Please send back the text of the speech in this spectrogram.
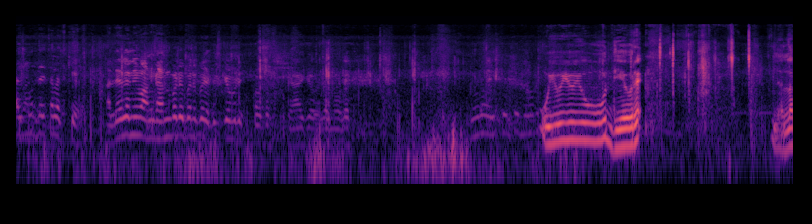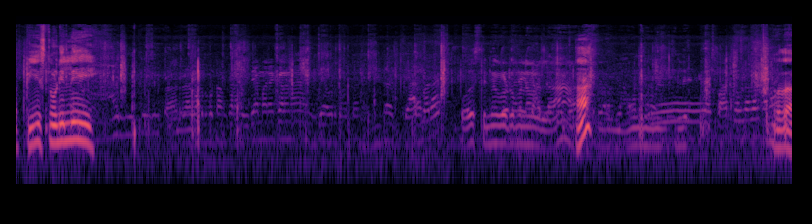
ಅಲ್ಲಿ ಮುದ್ದೈತಲ್ಲ ಅದಕ್ಕೆ ಅಲ್ಲೆಲ್ಲ ನೀವು ಹಂಗೆ ಅನ್ಬೇಡಿ ಬನ್ನಿ ಬೈ ಎದಕ್ಕೆ ಬಿಡಿ ಪಾಪ ಯಾಕೆ ಅವೆಲ್ಲ ನೋಡೋದು ಉಯ್ಯುಯ್ಯು ದೇವ್ರೆ ಎಲ್ಲ ಪೀಸ್ ನೋಡಿಲ್ಲಿ ಹೋಸ್ ತಿಮ್ಮೇಗೌಡ್ರ ಮನೆಯವರಲ್ಲ ಹಾಂ? ಹೌದಾ?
